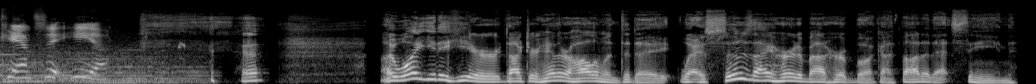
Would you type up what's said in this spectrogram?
Can't sit here. I want you to hear Dr. Heather Holleman today. Well, As soon as I heard about her book, I thought of that scene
